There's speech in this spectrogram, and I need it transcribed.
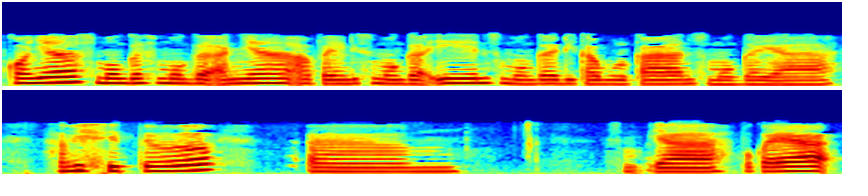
Pokoknya semoga semogaannya apa yang disemogain semoga dikabulkan semoga ya. Habis itu um, ya pokoknya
